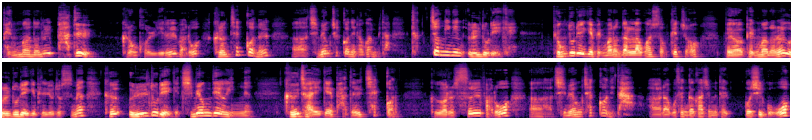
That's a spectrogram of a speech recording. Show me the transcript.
100만 원을 받을 그런 권리를 바로 그런 채권을 어, 지명 채권이라고 합니다. 특정인인 을돌이에게 병돌이에게 100만 원 달라고 할 수 없겠죠. 100만 원을 을돌이에게 빌려줬으면 그 을돌이에게 지명되어 있는 그 자에게 받을 채권 그거를 쓸 바로 어, 지명 채권이다라고 생각하시면 될 것이고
